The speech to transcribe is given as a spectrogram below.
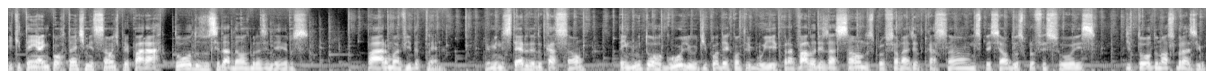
e que têm a importante missão de preparar todos os cidadãos brasileiros para uma vida plena. E o Ministério da Educação tem muito orgulho de poder contribuir para a valorização dos profissionais de educação, em especial dos professores de todo o nosso Brasil.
